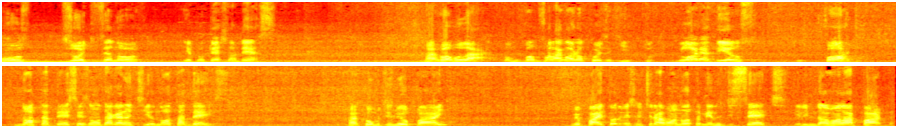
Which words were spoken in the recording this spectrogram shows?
11, 18, 19. E acontece uma dessa? Mas vamos lá. Vamos, vamos falar agora uma coisa aqui. Glória a Deus. Ford, nota 10, vocês vão dar garantia. Nota 10. Mas como diz meu pai, meu pai, toda vez que eu tirava uma nota menos de 7, ele me dava uma lapada.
